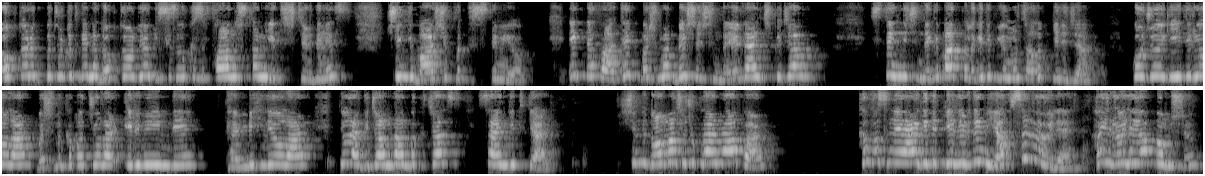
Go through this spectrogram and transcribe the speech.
Doktora götürdüklerinde doktor diyor ki siz bu kızı fanusta mı yetiştirdiniz? Çünkü bağışıklık sistemi yok. İlk defa tek başıma 5 yaşında evden çıkacağım. Sitenin içindeki bakkala gidip yumurta alıp geleceğim. Gocuğu giydiriyorlar, başımı kapatıyorlar elimeyim diye. Tembihliyorlar. Diyorlar ki camdan bakacağız, sen git gel. Şimdi normal çocuklar ne yapar? Kafasına eğer gidip gelir değil mi? Yapsana öyle. Hayır öyle yapmamışım.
